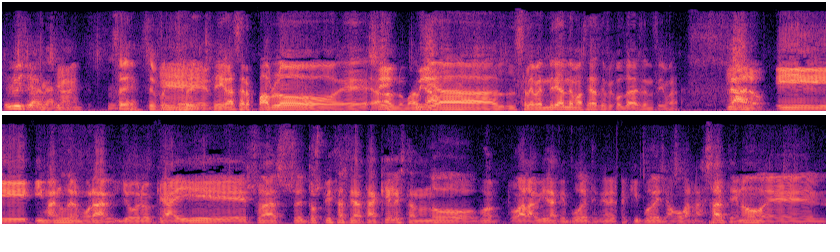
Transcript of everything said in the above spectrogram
Luis. Sí, sí, Eh, si llega a ser Pablo, eh, sí, al Numancia se le vendrían demasiadas dificultades encima. Claro, y, y Manu del Moral. Yo creo que ahí esas dos piezas de ataque le están dando bueno, toda la vida que puede tener el equipo de Yago Barrasate, ¿no? Eh,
